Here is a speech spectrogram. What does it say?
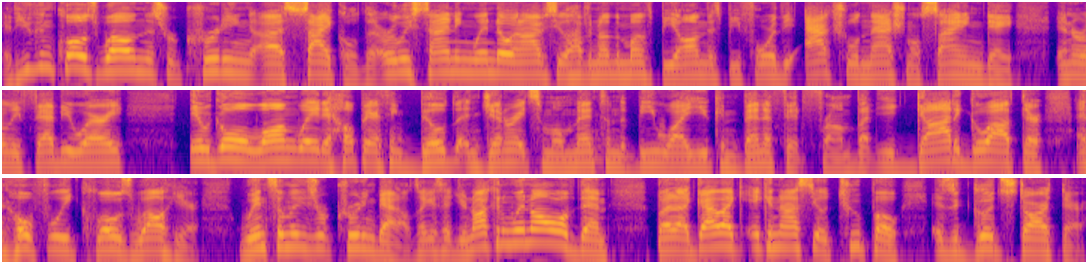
if you can close well in this recruiting uh, cycle, the early signing window, and obviously you'll have another month beyond this before the actual national signing day in early February, it would go a long way to helping, I think, build and generate some momentum that BYU can benefit from. But you got to go out there and hopefully close well here. Win some of these recruiting battles. Like I said, you're not going to win all of them, but a guy like Ikinasio Tupou is a good start there.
